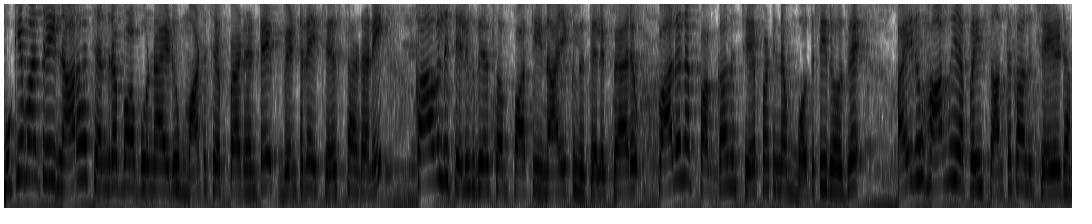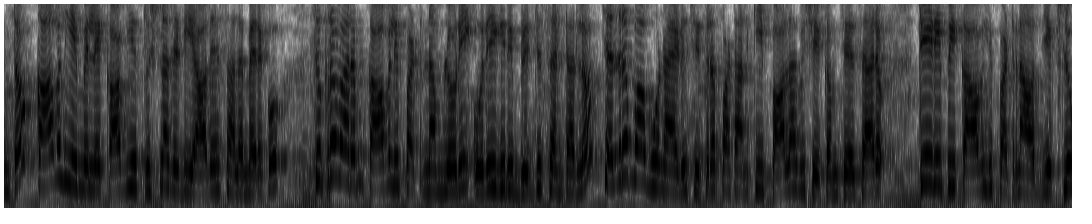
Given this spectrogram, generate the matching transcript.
ముఖ్యమంత్రి నారా చంద్రబాబు నాయుడు మాట చెప్పాడంటే వెంటనే చేస్తాడని కావలి తెలుగుదేశం పార్టీ నాయకులు తెలిపారు. పాలన పగ్గాలు చేపట్టిన మొదటి రోజే ఐదు హామీలపై సంతకాలు చేయడంతో కావలి ఎమ్మెల్యే కావ్య కృష్ణారెడ్డి ఆదేశాల మేరకు శుక్రవారం కావలి పట్టణంలోని ఉదయగిరి బ్రిడ్జ్ సెంటర్లో చంద్రబాబు నాయుడు చిత్రపటానికి పాలాభిషేకం చేశారు. టీడీపీ కావలి పట్టణ అధ్యక్షులు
